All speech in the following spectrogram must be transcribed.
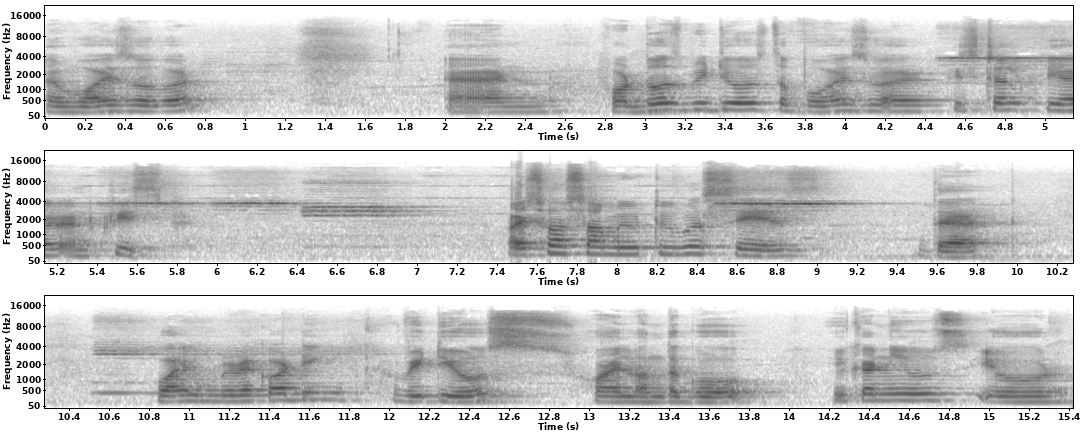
a voiceover. And for those videos the voice were crystal clear and crisp. I saw some youtubers says that while recording videos while on the go you can use your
